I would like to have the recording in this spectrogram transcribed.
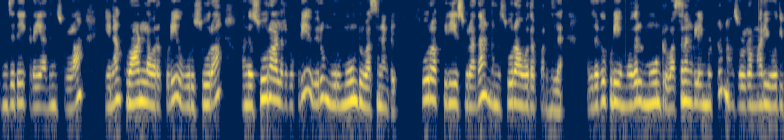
செஞ்சதே கிடையாதுன்னு சொல்லலாம். ஏன்னா குரானில் வரக்கூடிய ஒரு சூறா அந்த சூறாவில் இருக்கக்கூடிய வெறும் ஒரு மூன்று வசனங்கள். சூறா பெரிய சூறா தான் நம்ம சூறா ஓத போறதில்ல. அதுல இருக்கக்கூடிய முதல் மூன்று வசனங்களை மட்டும் நான் சொல்ற மாதிரி ஓதி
